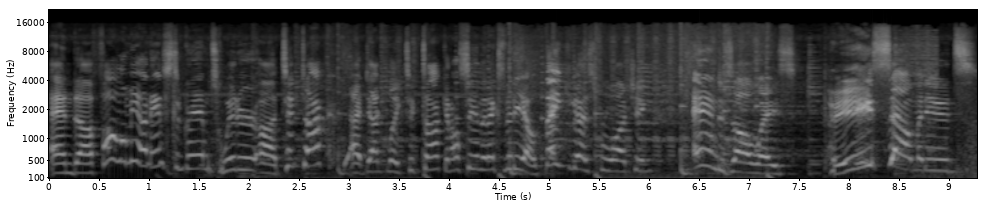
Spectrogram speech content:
and uh, follow me on Instagram, Twitter, uh, TikTok at Dak TikTok, and I'll see you in the next video. Thank you guys for watching, and as always, peace out, my dudes.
